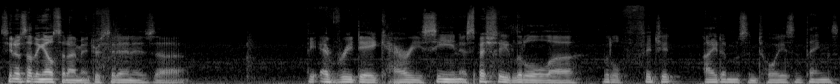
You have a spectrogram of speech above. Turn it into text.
So, you know, something else that I'm interested in is uh, the everyday carry scene, especially little uh, little fidget items and toys and things.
